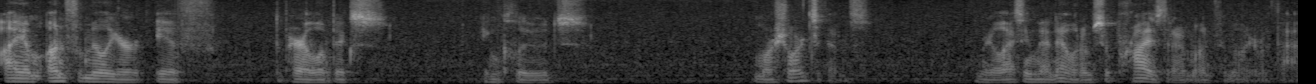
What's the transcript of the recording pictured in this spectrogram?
I am unfamiliar if the Paralympics includes martial arts events. I'm realizing that now, and I'm surprised that I'm unfamiliar with that.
